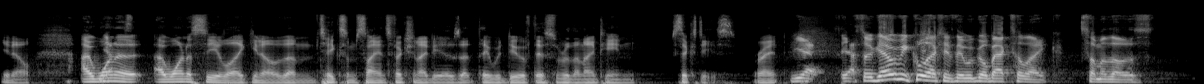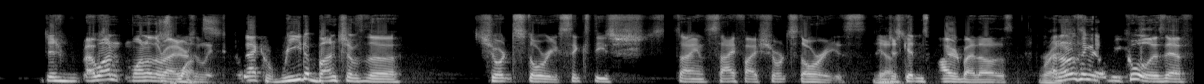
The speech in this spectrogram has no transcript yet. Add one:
You know, I want to. I want to see like you know them take some science fiction ideas that they would do if this were the 1960s, right? Yeah, yeah. So that would be cool actually if they would go back to like some of those. Just I want one of the Just writers at once. least go back read a bunch of the short stories, '60s science sci-fi short stories, and just get inspired by those. Right. Another thing that would be cool is if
